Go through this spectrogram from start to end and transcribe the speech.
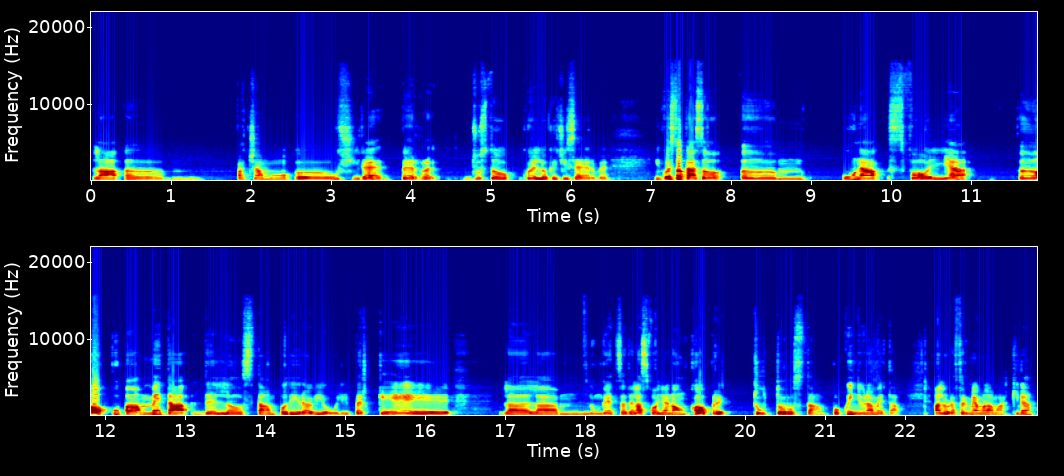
La eh, facciamo uscire per giusto quello che ci serve. In questo caso ehm, una sfoglia eh, occupa metà dello stampo dei ravioli perché la, la lunghezza della sfoglia non copre tutto lo stampo, quindi una metà. Allora fermiamo la macchina,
